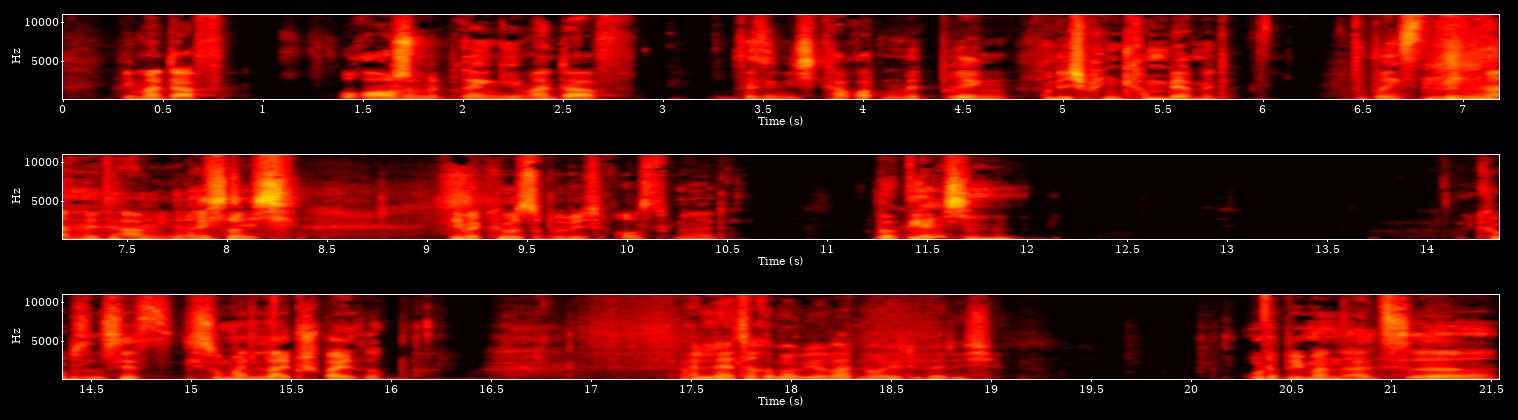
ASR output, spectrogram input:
jemand darf Orangen mitbringen, jemand darf, weiß ich nicht, Karotten mitbringen. Und ich bringe Camembert mit. Du bringst Ingwer mit, Armin, richtig. Nee, bei Kürbissuppe bin ich raus, tut mir leid. Wirklich? Mhm. Kürbis ist jetzt nicht so meine Leibspeise. Man lernt doch immer wieder was Neues über dich. Oder wie man als äh, Ja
